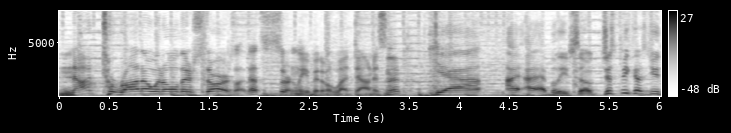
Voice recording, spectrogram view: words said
not Toronto and all their stars. That's certainly a bit of a letdown, isn't it? Yeah, I, I believe so. Just because you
